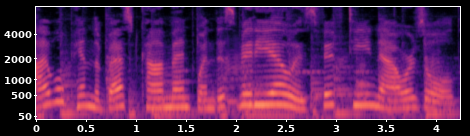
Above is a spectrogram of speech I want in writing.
I will pin the best comment when this video is 15 hours old.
